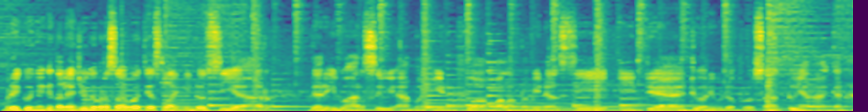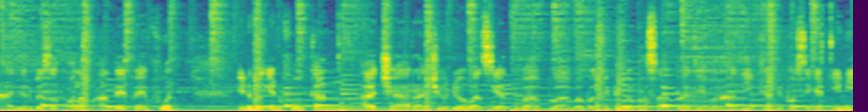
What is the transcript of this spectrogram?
Berikutnya kita lihat juga persahabat ya selain Indosiar dari Ibu Harsiwi Ahmad Info malam nominasi IDA 2021 yang akan hadir besok malam Antv pun ini menginfokan acara jodoh wasiat Baba babak kedua persahabat yang perhatikan di postingan ini.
